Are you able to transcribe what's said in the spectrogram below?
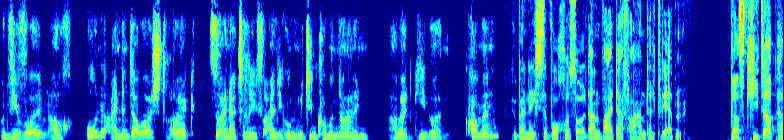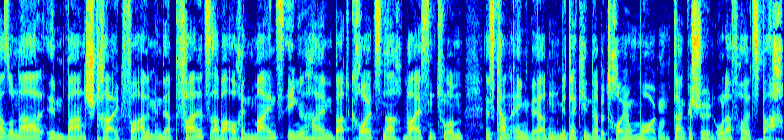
Und wir wollen auch ohne einen Dauerstreik zu einer Tarifeinigung mit den kommunalen Arbeitgebern kommen. Übernächste Woche soll dann weiter verhandelt werden. Das Kita-Personal im Warnstreik, vor allem in der Pfalz, aber auch in Mainz, Ingelheim, Bad Kreuznach, Weißenturm. Es kann eng werden mit der Kinderbetreuung morgen. Dankeschön, Olaf Holzbach.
